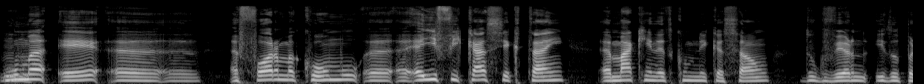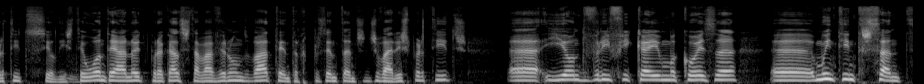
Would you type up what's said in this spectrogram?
Uhum. Uma é uh, a forma como a eficácia que tem a máquina de comunicação do governo e do Partido Socialista. Eu ontem à noite, por acaso, estava a ver um debate entre representantes dos vários partidos uh, e onde verifiquei uma coisa uh, muito interessante,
